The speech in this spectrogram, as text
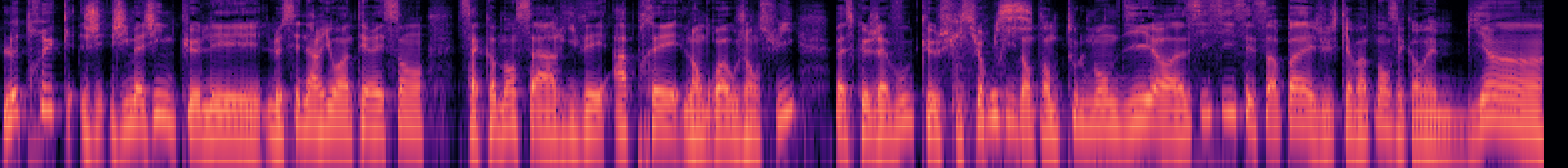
Le truc, j'imagine que les, le scénario intéressant, ça commence à arriver après l'endroit où j'en suis, parce que j'avoue que je suis surpris d'entendre tout le monde dire euh, si si c'est sympa, et jusqu'à maintenant c'est quand même bien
